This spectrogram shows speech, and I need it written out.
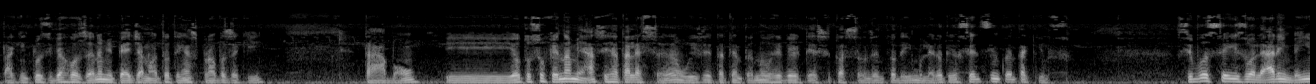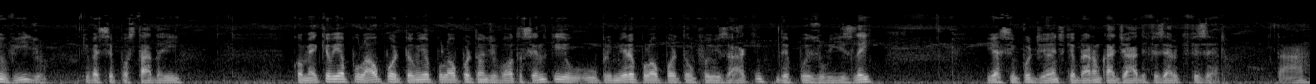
Tá? Que inclusive a Rosana me pede a nota, eu tenho as provas aqui. Tá bom? E eu tô sofrendo ameaça e retaliação. O Wesley tá tentando reverter a situação, dizendo que eu dei mulher. Eu tenho 150 quilos. Se vocês olharem bem o vídeo que vai ser postado aí, como é que eu ia pular o portão, ia pular o portão de volta, sendo que o, o primeiro a pular o portão foi o Isaac, depois o Weasley, e assim por diante, quebraram o cadeado e fizeram o que fizeram, tá?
